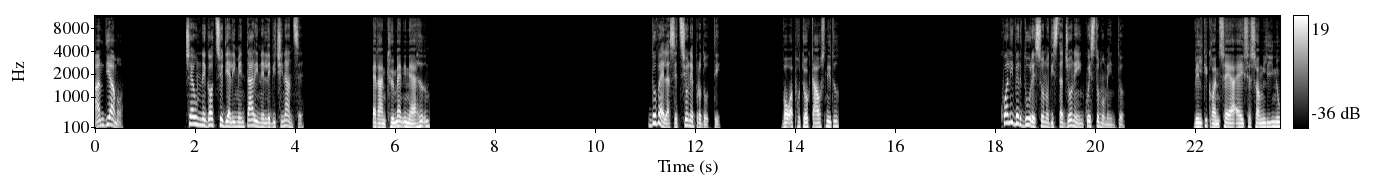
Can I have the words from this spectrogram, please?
Andiamo. C'è un negozio di alimentari nelle vicinanze? Er der en købmand i nærheden? Dov'è la sezione prodotti? Hvor er produktafsnittet? Quali verdure sono di stagione in questo momento? Hvilke grøntsager er i sæson lige nu?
